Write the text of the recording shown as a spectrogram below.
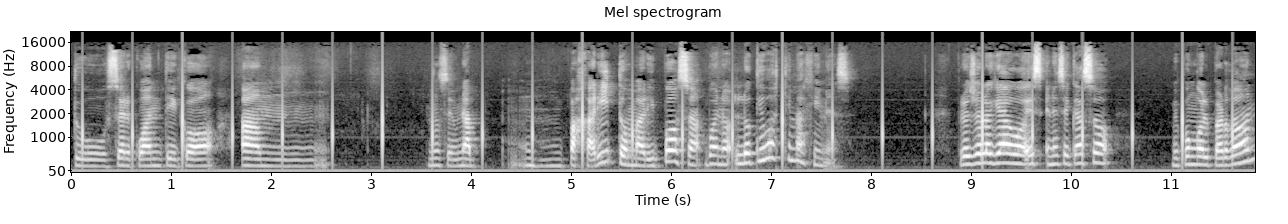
tu ser cuántico, no sé, una, un pajarito, mariposa, bueno, lo que vos te imagines. Pero yo lo que hago es, en ese caso, me pongo el perdón,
